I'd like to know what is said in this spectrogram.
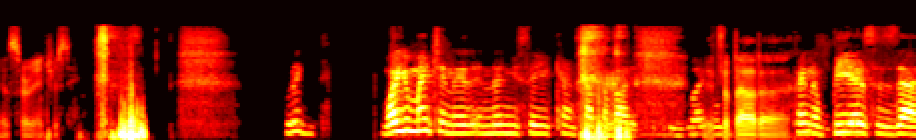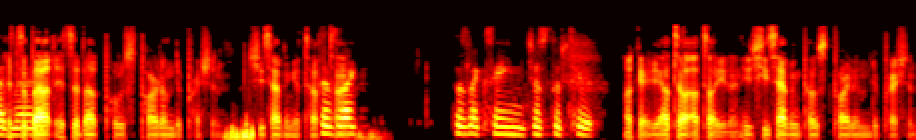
It was sort of interesting. Why you mention it and then you say you can't talk about it? What, it's about uh kind of BS is that, it's man? about it's about postpartum depression. She's having a tough That's time. like that's like saying just the tip. Okay, yeah, I'll tell I'll tell you then. She's having postpartum depression.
